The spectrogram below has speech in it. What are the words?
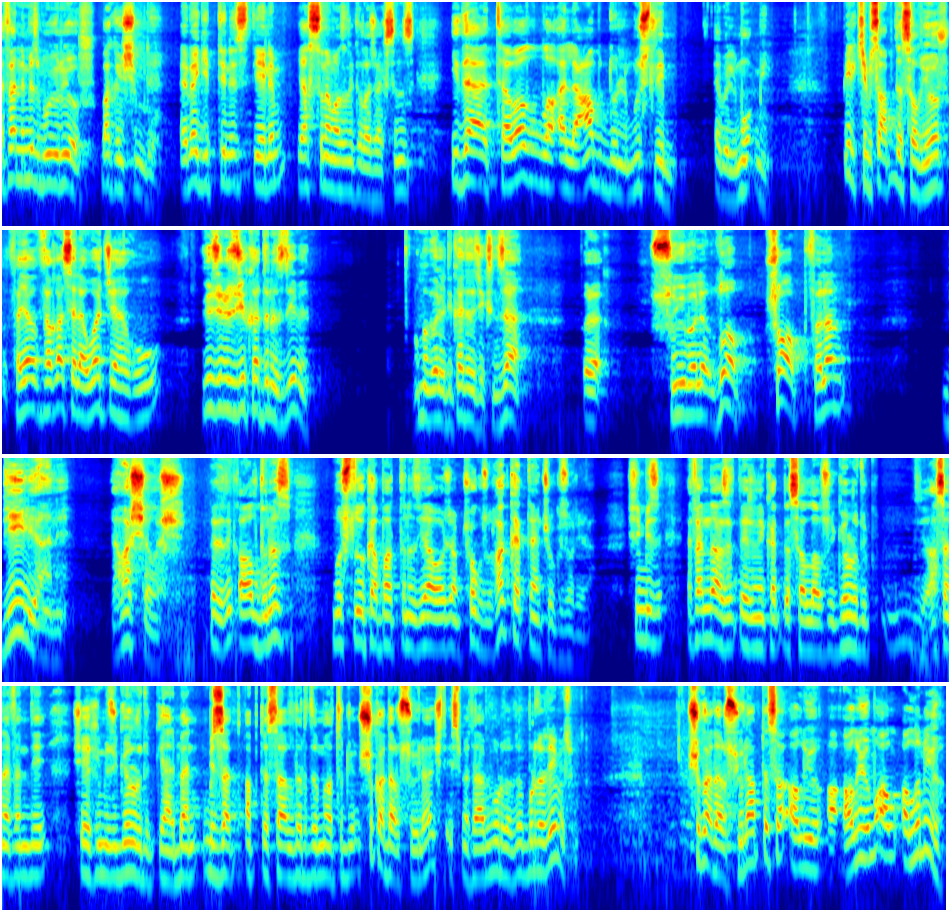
Efendimiz buyuruyor. Bakın şimdi eve gittiniz diyelim yatsı namazını kılacaksınız. İza tevalla'al abdul muslim ebil mu'min. Bir kimse abdest alıyor. Fegasele vecehu. Yüzünüzü yıkadınız değil mi? Ama böyle dikkat edeceksiniz ha. Böyle suyu böyle lop, şop falan değil yani. Yavaş yavaş. Ne dedik? Aldınız, musluğu kapattınız. Ya hocam çok zor. Hakikaten çok zor ya. Şimdi biz Efendi Hazretleri'ni Kaddesallahu aleyhi görürdük. Hasan Efendi şeyhimizi görürdük. Yani ben bizzat abdest aldırdığımı hatırlıyorum. Şu kadar suyla işte İsmet abi burada da. Burada değil mi İsmet? Şu kadar suyla abdest alıyor. Alıyor mu? Al- alınıyor.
